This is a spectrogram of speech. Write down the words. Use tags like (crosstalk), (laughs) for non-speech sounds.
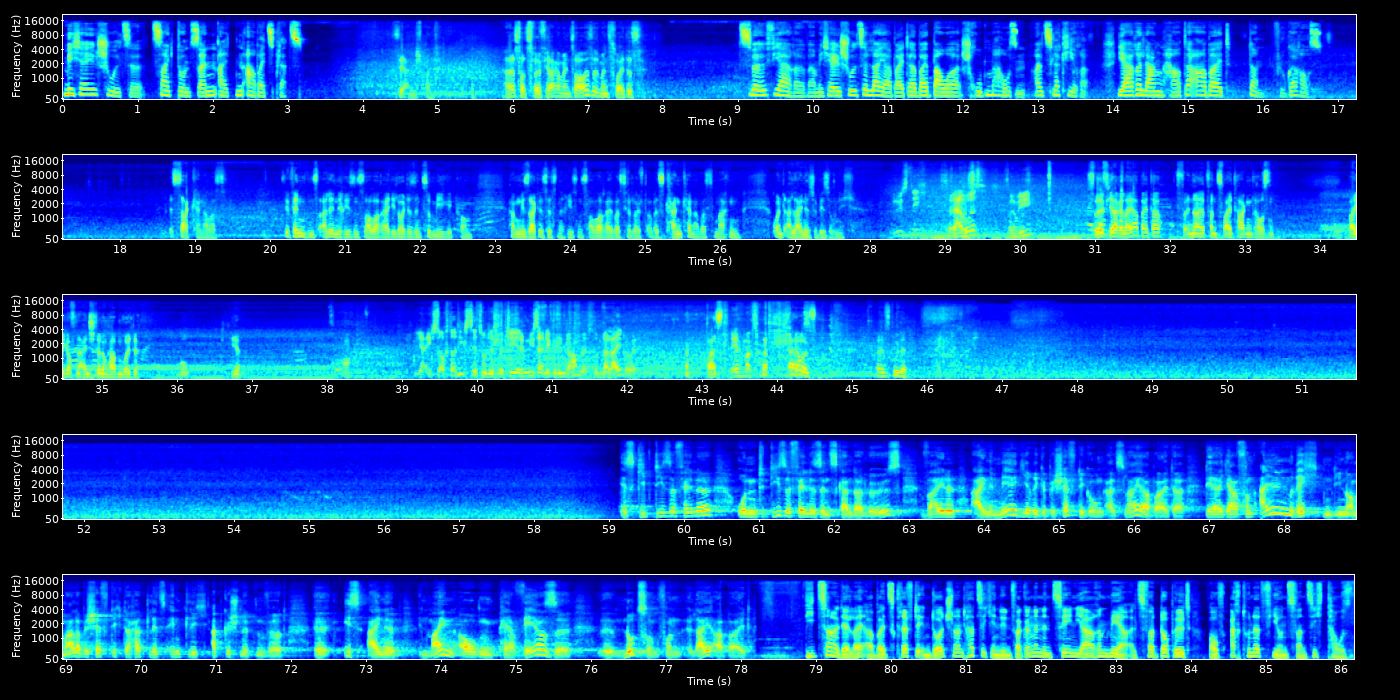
Michael Schulze zeigt uns seinen alten Arbeitsplatz. Sehr angespannt. Ja, das war zwölf Jahre mein Zuhause, mein zweites. Zwölf Jahre war Michael Schulze Leiharbeiter bei Bauer Schrubenhausen als Lackierer. Jahrelang harte Arbeit, dann flog er raus. Es sagt keiner was. Sie finden es alle eine Riesensauerei. Die Leute sind zu mir gekommen, haben gesagt, es ist eine Riesensauerei, was hier läuft. Aber es kann keiner was machen und alleine sowieso nicht. Grüß dich. Servus. So wie? Zwölf Jahre Leiharbeiter, innerhalb von zwei Tagen draußen, weil ich auf eine Einstellung haben wollte. Wo? Hier. Ja, ich sag da nichts dazu. Das wird hier irgendwie seine Gründe haben. Es tut mir leid. Aber. (laughs) Passt. Nee, Max. Servus. Alles Gute. Es gibt diese Fälle und diese Fälle sind skandalös, weil eine mehrjährige Beschäftigung als Leiharbeiter, der ja von allen Rechten, die normaler Beschäftigter hat, letztendlich abgeschnitten wird, äh, ist eine in meinen Augen perverse äh, Nutzung von Leiharbeit. Die Zahl der Leiharbeitskräfte in Deutschland hat sich in den vergangenen zehn Jahren mehr als verdoppelt auf 824.000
